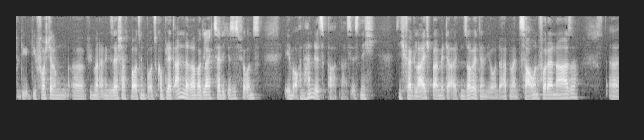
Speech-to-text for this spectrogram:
die, die Vorstellung, äh, wie man eine Gesellschaft baut, sind bei uns komplett andere. Aber gleichzeitig ist es für uns eben auch ein Handelspartner. Es ist nicht, nicht vergleichbar mit der alten Sowjetunion. Da hatten wir einen Zaun vor der Nase äh,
